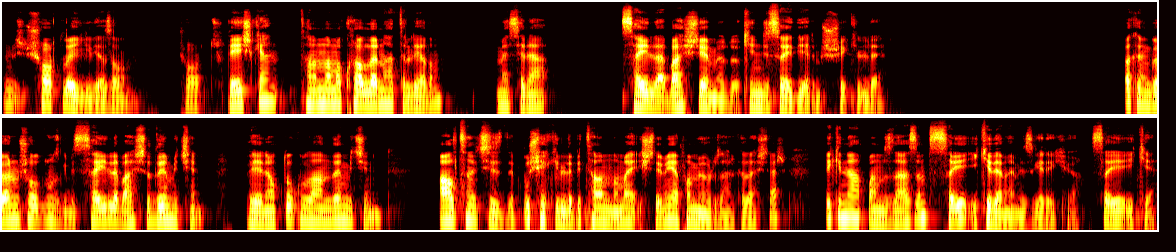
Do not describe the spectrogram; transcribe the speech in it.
Şimdi short ile ilgili yazalım. Short. Değişken tanımlama kurallarını hatırlayalım. Mesela sayıyla başlayamıyordu. İkinci sayı diyelim şu şekilde. Bakın görmüş olduğunuz gibi sayıyla başladığım için ve nokta kullandığım için altını çizdi. Bu şekilde bir tanımlama işlemi yapamıyoruz arkadaşlar. Peki ne yapmamız lazım? Sayı 2 dememiz gerekiyor. Sayı 2.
